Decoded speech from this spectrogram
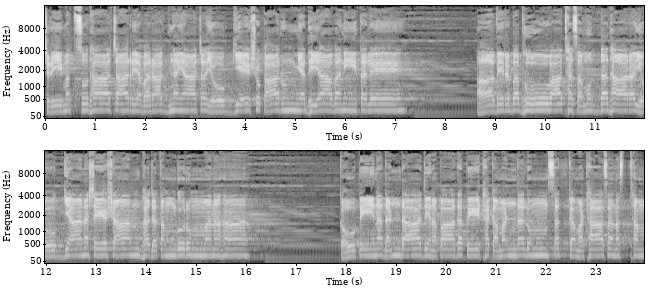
श्रीमत्सुधाचार्यवराज्ञया च योग्येषु कारुण्यधियावनीतले। आविर्बभूवाथ समुद्दधारयोग्यानशेषान् भजतं गुरुं मनः। कौपीनदण्डाजिनपादपीठकमण्डलुं सत्कमठासनस्थम्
